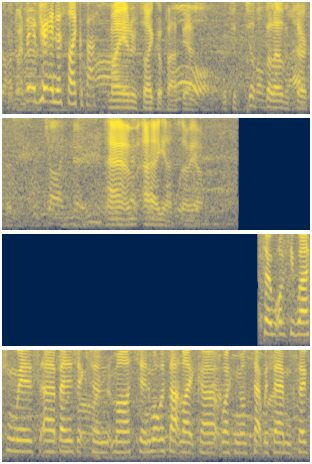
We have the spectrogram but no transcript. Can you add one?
a bit of your inner psychopath. My inner psychopath, yeah, which is just below the surface. Um, uh, yeah, so yeah. So obviously working with uh, Benedict and Martin, what was that like uh, working on set with them? Because they've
